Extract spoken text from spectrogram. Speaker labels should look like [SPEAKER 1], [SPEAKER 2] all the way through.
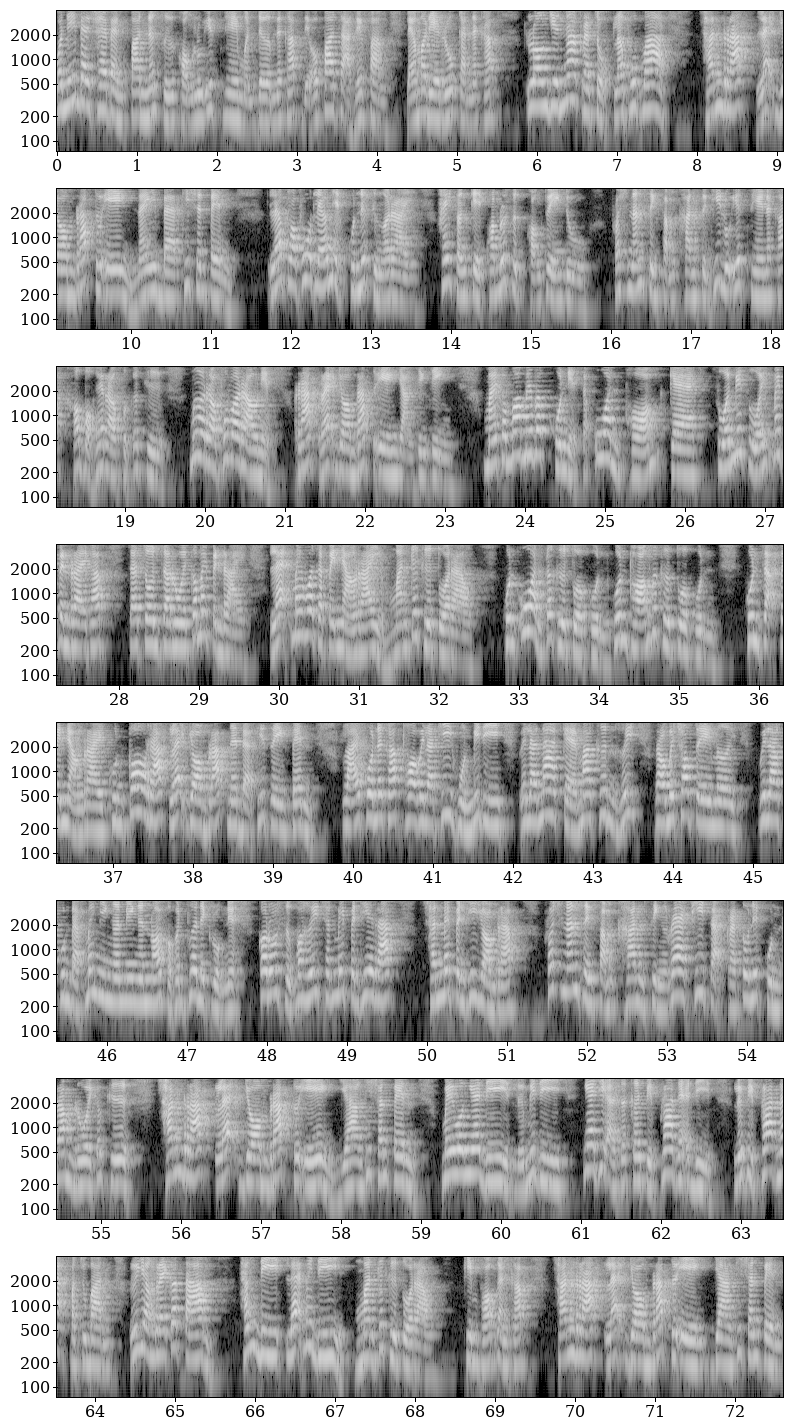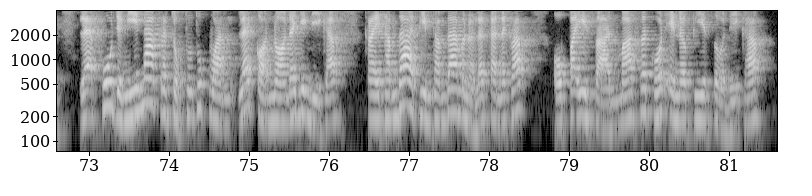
[SPEAKER 1] วันนี้แบร์แชร์แบ่งปันหนังสือของลูอิสเฮเหมือนเดิมนะครับ เดี๋ยวป้าจะอ่านให้ฟังแล้วมาเรียนรู้กันนะครับ ลองยืนหน้ากระจกแล้วพูดว่า ฉันรักและยอมรับตัวเองในแบบที่ฉันเป็น แล้วพอพูดแล้วเนี่ยคุณนึกถึงอะไร ให้สังเกตความรู้สึกของตัวเองดู เพราะฉะนั้นสิ่งสำคัญสิ่งที่ลูอิสเฮนะครับเขาบอกให้เราฝึกก็คือ เมื่อเราพูดว่าเราเนี่ยรักและยอมรับตัวเองอย่างจริง ๆ หมายความว่าไม่ว่าคุณเนี่ยจะอ้วนผอม แก่สวยไม่สวยไม่เป็นไรครับ จะจนจะรวยก็ไม่เป็นไร และไม่ว่าจะเป็นอย่างไรมันก็คือตัวเรา คุณอ้วนก็คือตัวคุณ คุณผอมก็คือตัวคุณ คุณจะเป็นอย่างไร คุณก็รักและยอมรับในแบบที่ตัวเองเป็น หลายคนนะครับ พอเวลาที่หุ่นไม่ดี เวลาหน้าแก่มากขึ้น เฮ้ย เราไม่ชอบตัวเองเลย เวลาคุณแบบไม่มีเงินมีเงินน้อยกว่าเพื่อนๆในกลุ่มเนี่ย ก็รู้สึกว่าเฮ้ย ฉันไม่เป็นที่รักฉันไม่เป็นที่ยอมรับ เพราะฉะนั้นสิ่งสำคัญสิ่งแรกที่จะกระตุ้นให้คุณร่ำรวยก็คือ ฉันรักและยอมรับตัวเอง อย่างที่ฉันเป็น ไม่ว่าแง่ดีหรือไม่ดี แง่ที่อาจจะเคยผิดพลาดในอดีต หรือผิดพลาดณ ปัจจุบัน หรืออย่างไรก็ตาม ทั้งดีและไม่ดี มันก็คือตัวเรา พิมพ์พร้อมกันครับฉันรักและยอมรับตัวเองอย่างที่ฉันเป็น และพูดอย่างนี้หน้ากระจกทุกๆวัน และก่อนนอนได้ยิ่งดีครับ ใครทำได้พิมพ์ทำได้มาหน่อยแล้วกันนะครับ โอปาอีสานมาสเตอร์โค้ด NLP สวัสดีครับ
